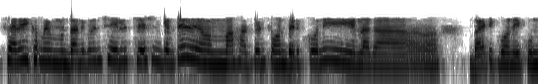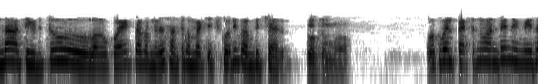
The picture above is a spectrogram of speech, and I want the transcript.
సరే ఇక మేము దాని గురించి వెళ్ళి స్టేషన్కి వెళ్తే మా హస్బెండ్ ఫోన్ పెరుక్కొని ఇలాగా బయటికి పోనీయకుండా తిడుతూ ఒక వైట్ పేపర్ మీద సంతకం పెట్టించుకొని పంపించారు. ఒకవేళ పెట్టను అంటే నీ మీద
